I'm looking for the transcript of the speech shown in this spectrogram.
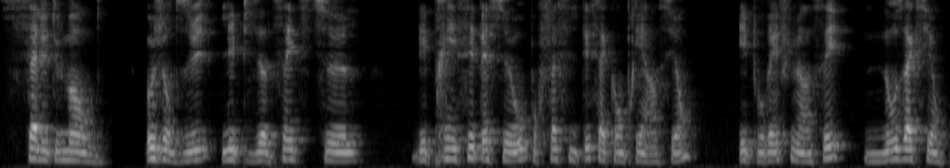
Salut tout le monde! Aujourd'hui, l'épisode s'intitule Des principes SEO pour faciliter sa compréhension et pour influencer nos actions.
